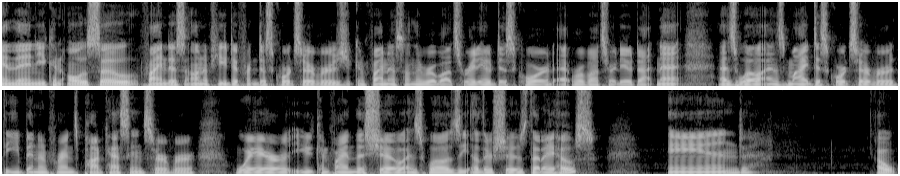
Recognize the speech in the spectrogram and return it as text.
And then you can also find us on a few different Discord servers. You can find us on the Robots Radio Discord at robotsradio.net, as well as my Discord server, the Ben and Friends podcasting server, where you can find this show as well as the other shows that I host. And Oh,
